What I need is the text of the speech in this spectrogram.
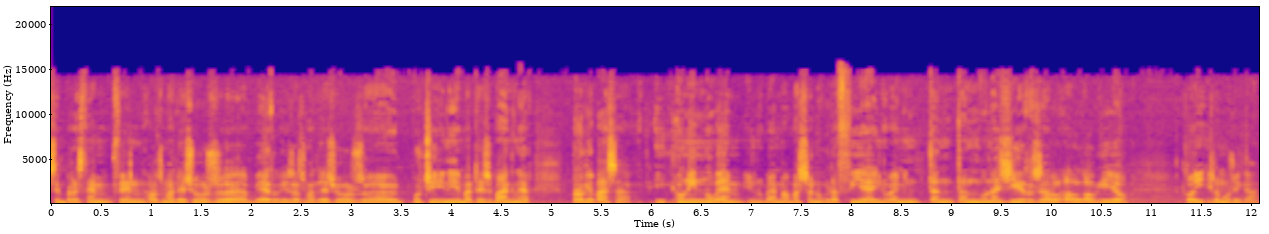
sempre estem fent els mateixos eh, Verdis, els mateixos eh, Puccini, el mateix Wagner, però què passa? I, on innovem? Innovem amb escenografia, innovem intentant donar girs al, al, al guió. Coi, i la música?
